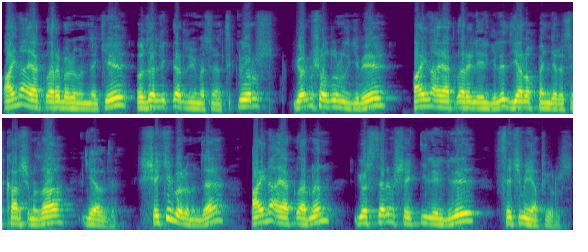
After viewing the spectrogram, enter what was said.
Ayna ayakları bölümündeki özellikler düğmesine tıklıyoruz. Görmüş olduğunuz gibi ayna ayakları ile ilgili diyalog penceresi karşımıza geldi. Şekil bölümünde ayna ayaklarının gösterim şekli ile ilgili seçimi yapıyoruz.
